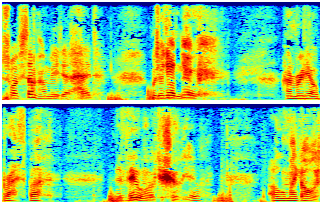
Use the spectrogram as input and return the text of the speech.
So I've somehow made it ahead, which I don't know. I'm really out of breath, but the view I'm about to show you, oh my god.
